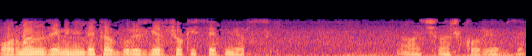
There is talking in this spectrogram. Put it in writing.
Ormanın zemininde tabi bu rüzgarı çok hissetmiyoruz. Ağaçlar koruyor bizi.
